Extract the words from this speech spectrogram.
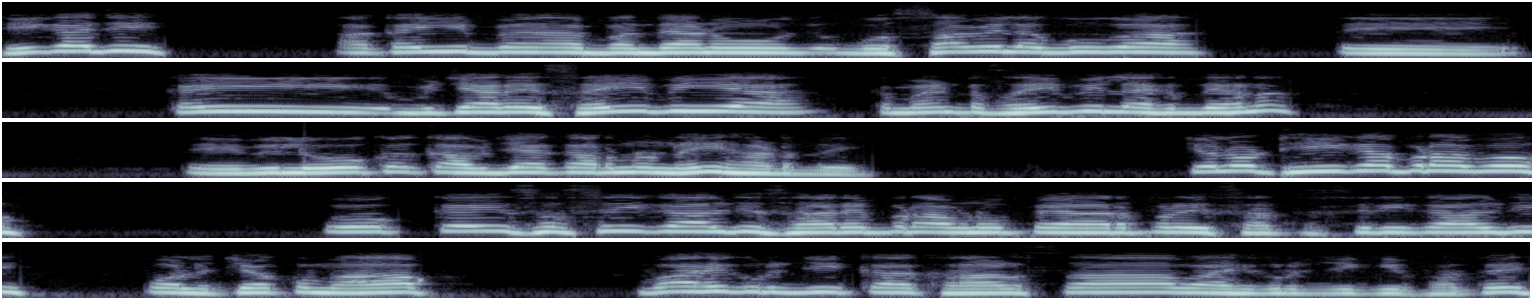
ਠੀਕ ਹੈ ਜੀ? ਆ ਕਈ ਬੰਦਿਆਂ ਨੂੰ ਗੁੱਸਾ ਵੀ ਲੱਗੂਗਾ ਤੇ ਕਈ ਵਿਚਾਰੇ ਸਹੀ ਵੀ ਆ, ਕਮੈਂਟ ਸਹੀ ਵੀ ਲਿਖਦੇ ਹਨਾ, ਤੇ ਵੀ ਲੋਕ ਕਬਜ਼ਾ ਕਰਨ ਨੂੰ ਨਹੀਂ ਹਟਦੇ। ਚਲੋ ਠੀਕ ਆ ਭਰਾਵੋ। ਓਕੇ ਸਤਿ ਸ੍ਰੀ ਅਕਾਲ ਜੀ ਸਾਰੇ ਭਰਾਵਾਂ ਨੂੰ, ਪਿਆਰ ਭਰੀ ਸਤਿ ਸ੍ਰੀ ਅਕਾਲ ਜੀ। ਭੁੱਲ ਚੁੱਕ ਮਾਫ। ਵਾਹਿਗੁਰੂ ਜੀ ਕਾ ਖਾਲਸਾ, ਵਾਹਿਗੁਰੂ ਜੀ ਕੀ ਫਤਿਹ।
